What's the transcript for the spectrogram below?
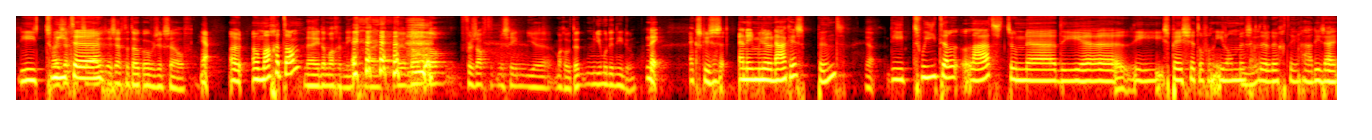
Die Hij zegt, tweet... het, eh, hij, hij zegt het ook over zichzelf. oh, oh, mag het dan? Nee, dat mag het niet. Maar, eh, dan, dan verzacht het misschien je... Maar goed, je moet het niet doen. Nee, excuses. Andy Milonakis, punt. Ja. Die tweette laatst toen eh, die, eh, die space shuttle van Elon Musk Mhm. de lucht in gaat. Die zei,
